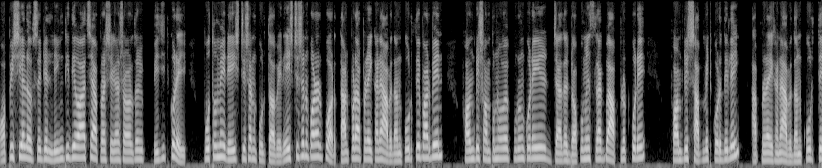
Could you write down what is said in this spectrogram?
অফিসিয়াল ওয়েবসাইটের লিঙ্কটি দেওয়া আছে। আপনারা সেখানে সরাসরি ভিজিট করেই প্রথমে রেজিস্ট্রেশন করতে হবে। রেজিস্ট্রেশন করার পর তারপর আপনারা এখানে আবেদন করতে পারবেন। ফর্মটি সম্পূর্ণভাবে পূরণ করে যা যা ডকুমেন্টস লাগবে আপলোড করে ফর্মটি সাবমিট করে দিলেই আপনারা এখানে আবেদন করতে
